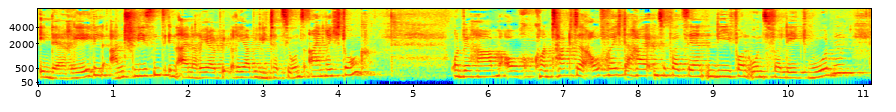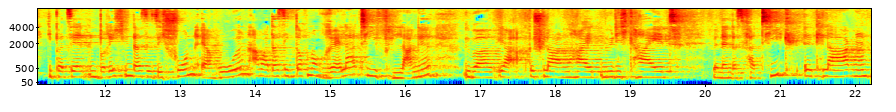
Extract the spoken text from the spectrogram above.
in der Regel anschließend in eine Rehabilitationseinrichtung. Und wir haben auch Kontakte aufrechterhalten zu Patienten, die von uns verlegt wurden. Die Patienten berichten, dass sie sich schon erholen, aber dass sie doch noch relativ lange über ja, Abgeschlagenheit, Müdigkeit, wir nennen das Fatigue, äh, klagen.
